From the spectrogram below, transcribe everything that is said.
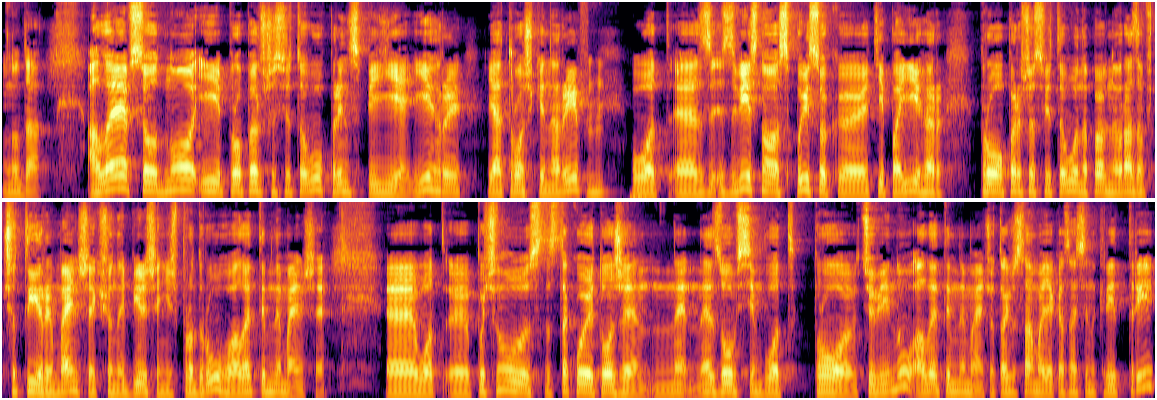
Ну да. Але все одно і про Першу світову, в принципі, є ігри. Я трошки нарив. Mm-hmm. От, е, Звісно, список е, типа ігор про Першу світову, напевно, раза в 4 менше, якщо не більше, ніж про другу, але тим не менше. Е, от, е, Почну з, з такої теж не не зовсім от, про цю війну, але тим не менше. Так само, як Assassin's Creed 3,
